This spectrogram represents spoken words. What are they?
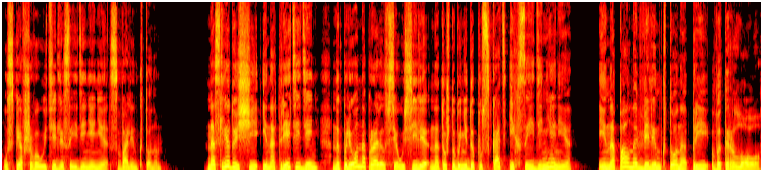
успевшего уйти для соединения с Валлингтоном. На следующий и на третий день Наполеон направил все усилия на то, чтобы не допускать их соединения, и напал на Веллингтона при Ватерлоо.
